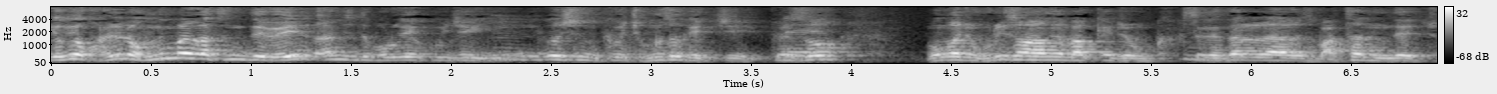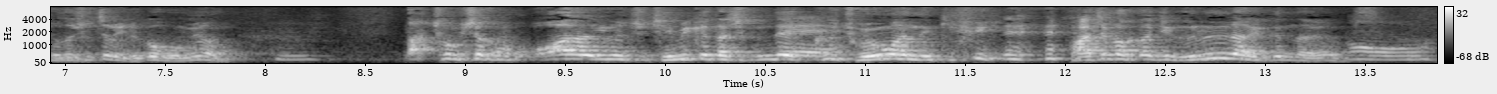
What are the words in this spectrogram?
여기가 관련 없는 말 같은데 왜 하는지도 모르겠고 이제 이- 이것은 그 정서겠지. 그래서 뭔가 좀 우리 상황에 맞게 좀 각색해달라 해서 맡았는데 저도 실제로 읽어보면 딱 처음 시작하면 와 이거 좀 재밌겠다 싶은데 네. 그 조용한 느낌이 마지막까지 은은하게 끝나요. 어,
